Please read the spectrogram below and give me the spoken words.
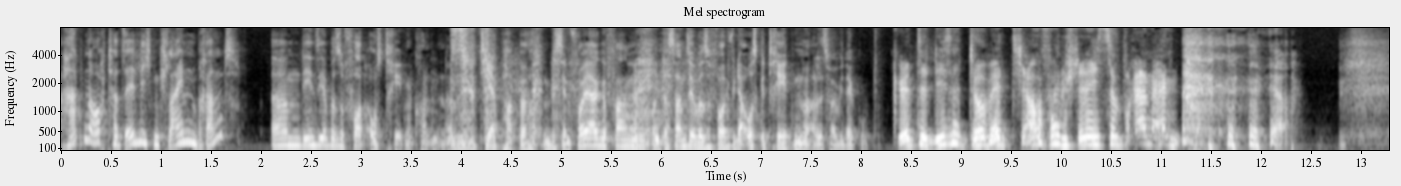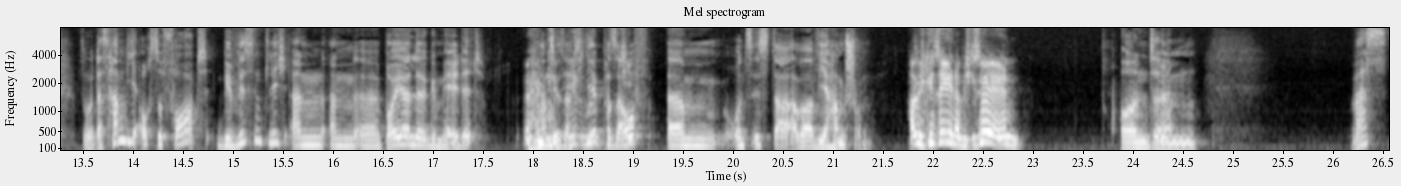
hatten auch tatsächlich einen kleinen Brand, ähm, den sie aber sofort austreten konnten. Also die Teerpappe hat ein bisschen Feuer gefangen und das haben sie aber sofort wieder ausgetreten und alles war wieder gut. Könnte dieser Turm endlich aufhören, ständig zu brennen? ja. So, das haben die auch sofort gewissentlich an, an äh, Bäuerle gemeldet. Und haben gesagt, hier, pass auf, ähm, uns ist da, aber wir haben schon. Hab ich gesehen, hab ich gesehen. Und ähm, was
